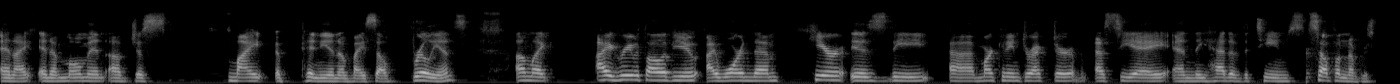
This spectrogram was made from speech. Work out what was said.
And I, in a moment of just my opinion of myself, brilliance, I'm like, I agree with all of you. I warned them. Here is the uh, marketing director of SCA and the head of the team's cell phone numbers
